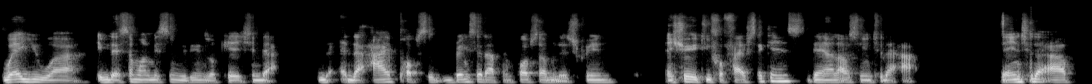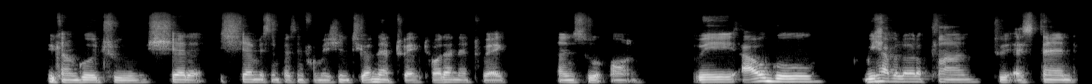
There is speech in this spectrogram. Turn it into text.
where you are. If there's someone missing within location, that the, the eye pops it, brings it up and pops up on the screen and show it to you for five seconds, then allows you into the app. Then into the app, you can go to share the, share missing person information to your network, to other network, and so on. We our goal, we have a lot of plan to extend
